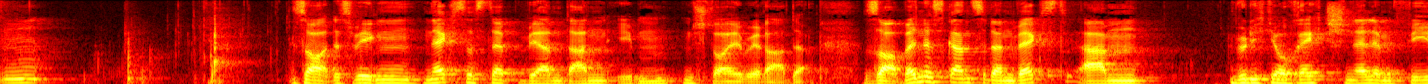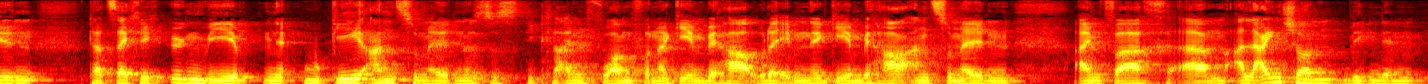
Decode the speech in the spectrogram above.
Mhm. So, deswegen nächster Step werden dann eben ein Steuerberater. So, wenn das Ganze dann wächst, ähm, würde ich dir auch recht schnell empfehlen, tatsächlich irgendwie eine UG anzumelden. Das ist die kleine Form von einer GmbH oder eben eine GmbH anzumelden. Einfach ähm, allein schon wegen dem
